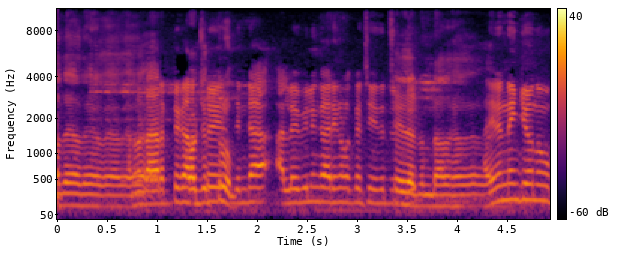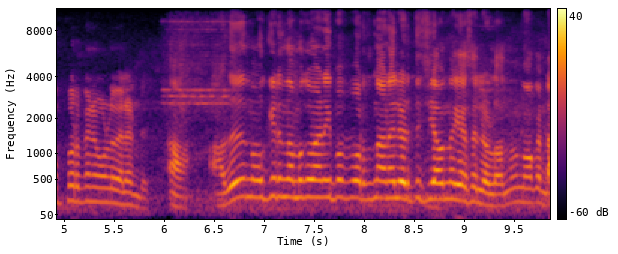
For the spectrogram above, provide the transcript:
അതെ അതെ അതെ ഡയറക്റ്റ് കറക്റ്റ് ഇതിന്റെ അലവിലും കാര്യങ്ങളൊക്കെ ചെയ്തിട്ടുണ്ട്. ചെയ്തിട്ടുണ്ട് അതെ അതെ അതിനെനിക്ക് ഒന്ന് മുപ്പത് റുപ്യ മുകളിൽ വില ഉണ്ട്. ആ അത് നോക്കിയിട്ട് നമുക്ക് വേണമെങ്കിൽ ഇപ്പൊ പുറത്തുനിന്നാണെങ്കിലും എടുത്ത് ചെയ്യാവുന്ന കേസല്ലേ ഉള്ളൂ. ഒന്നും നോക്കണ്ട.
